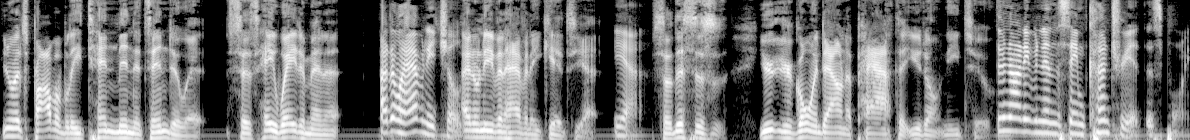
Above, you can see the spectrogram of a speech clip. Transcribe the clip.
you know, it's probably ten minutes into it. Says, "Hey, wait a minute! I don't have any children. I don't even have any kids yet. yeah. So this is you're you're going down a path that you don't need to." They're not even in the same country at this point.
